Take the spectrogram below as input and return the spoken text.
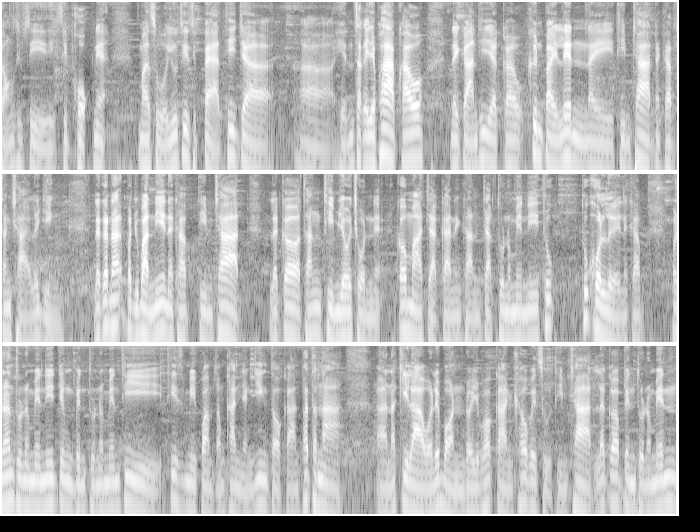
12 14 16 เนี่ย มาสู่อายุที่ 18 ที่จะ เห็นศักยภาพเขาในการที่จะขึ้นไปเล่นในทีมชาตินะครับทั้งชายและหญิง แล้วก็ณปัจจุบันนี้นะครับทีมชาติแล้วก็ทั้งทีมเยาวชนเนี่ยก็มาจากการแข่งขันจากทัวร์นาเมนต์นี้ทุกทุกคนเลยนะครับ เพราะฉะนั้นทัวร์นาเมนต์นี้จึงเป็นทัวร์นาเมนต์ที่ที่มีความสำคัญอย่างยิ่งต่อการพัฒนานักกีฬาวอลเลย์บอล โดยเฉพาะการเข้าไปสู่ทีมชาติ แล้วก็เป็นทัวร์นาเมนต์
